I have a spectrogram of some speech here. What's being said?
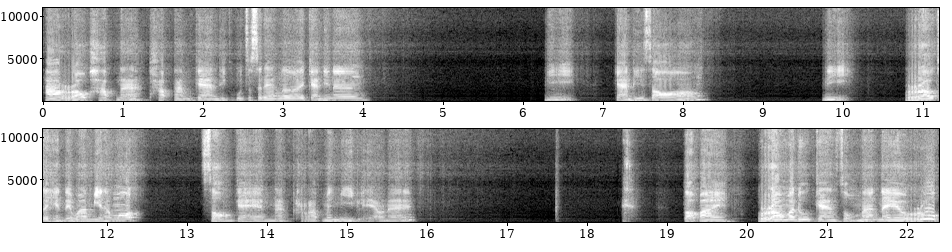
ถ้าเราพับนะ พับตามแกนที่ครูจะแสดงเลย แกนที่หนึ่งนี่ แกนที่สองนี่ เราจะเห็นได้ว่ามีทั้งหมดสองแกนนะครับ ไม่มีอีกแล้วนะ ต่อไปเรามาดูแกนสมมาตรในรูป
